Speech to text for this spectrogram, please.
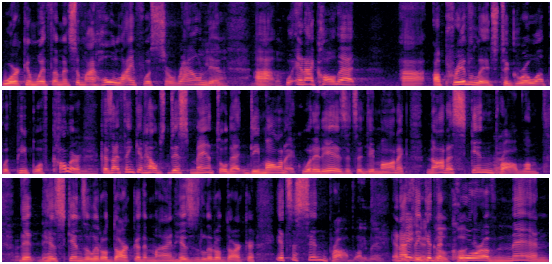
working with them. And so my whole life was surrounded. Uh, and I call that uh, a privilege to grow up with people of color because I think it helps dismantle that demonic. What it is, it's a demonic, not a skin problem. That his skin's a little darker than mine, his is a little darker. It's a sin problem. And I think at the go, Cook. core of men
